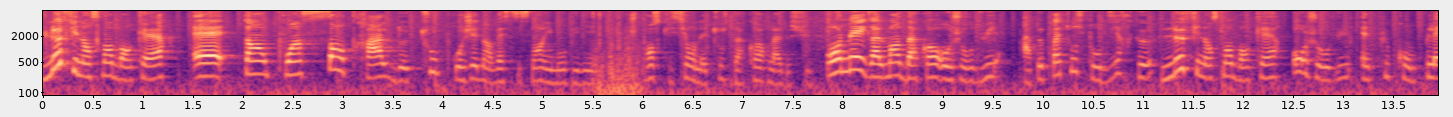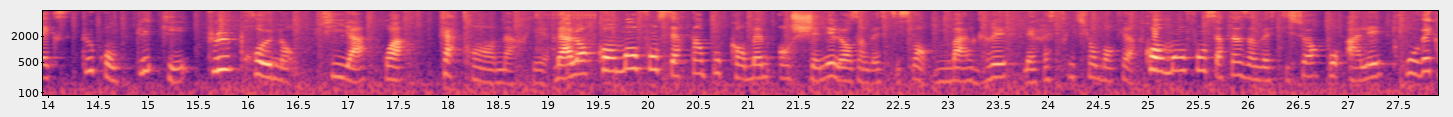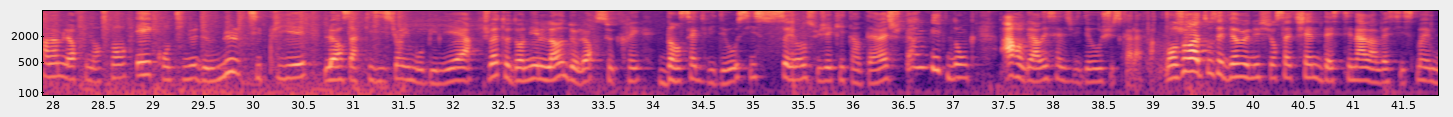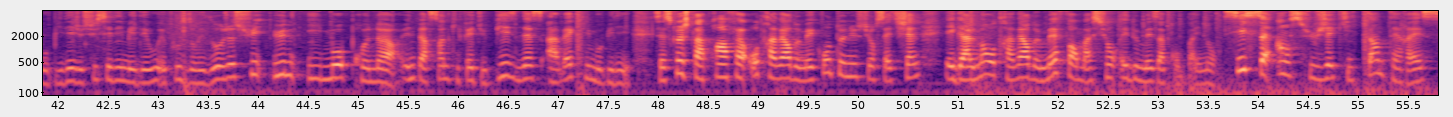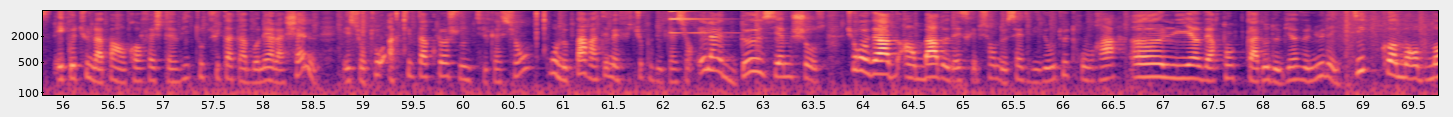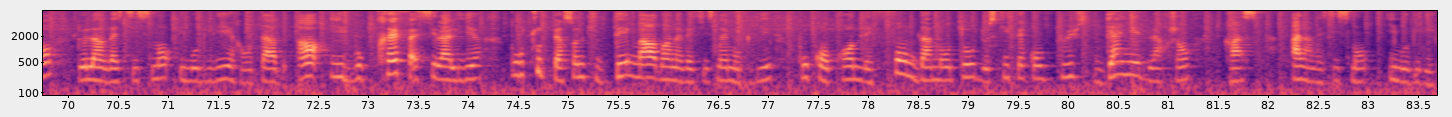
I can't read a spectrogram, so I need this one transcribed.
Le financement bancaire est un point central de tout projet d'investissement immobilier. Je pense qu'ici, on est tous d'accord là-dessus. On est également d'accord aujourd'hui, à peu près tous, pour dire que le financement bancaire aujourd'hui est plus complexe, plus compliqué, plus prenant qu'il y a quoi 4 ans en arrière. Mais alors, comment font certains pour quand même enchaîner leurs investissements malgré les restrictions bancaires? Comment font certains investisseurs pour aller trouver quand même leur financement et continuer de multiplier leurs acquisitions immobilières? Je vais te donner l'un de leurs secrets dans cette vidéo. Si c'est un sujet qui t'intéresse, je t'invite donc à regarder cette vidéo jusqu'à la fin. Bonjour à tous et bienvenue sur cette chaîne destinée à l'investissement immobilier. Je suis Céline Médéou, épouse d'Orizo. Je suis une immopreneur, une personne qui fait du business avec l'immobilier. C'est ce que je t'apprends à faire au travers de mes contenus sur cette chaîne, également au travers de mes formations et de mes accompagnements. Si c'est un sujet qui t'intéresse et que tu ne l'as pas encore fait, je t'invite tout de suite à t'abonner à la chaîne et surtout active ta cloche de notification pour ne pas rater mes futures publications. Et la deuxième chose, tu regardes en barre de description de cette vidéo, tu trouveras un lien vers ton cadeau de bienvenue, les 10 commandements de l'investissement immobilier rentable. Un e-book très facile à lire pour toute personne qui démarre dans l'investissement immobilier pour comprendre les fondamentaux de ce qui fait qu'on puisse gagner de l'argent grâce à l'investissement immobilier.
